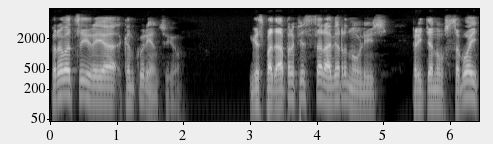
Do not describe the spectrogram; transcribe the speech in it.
провоцируя конкуренцию. Господа профессора вернулись, притянув с собой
